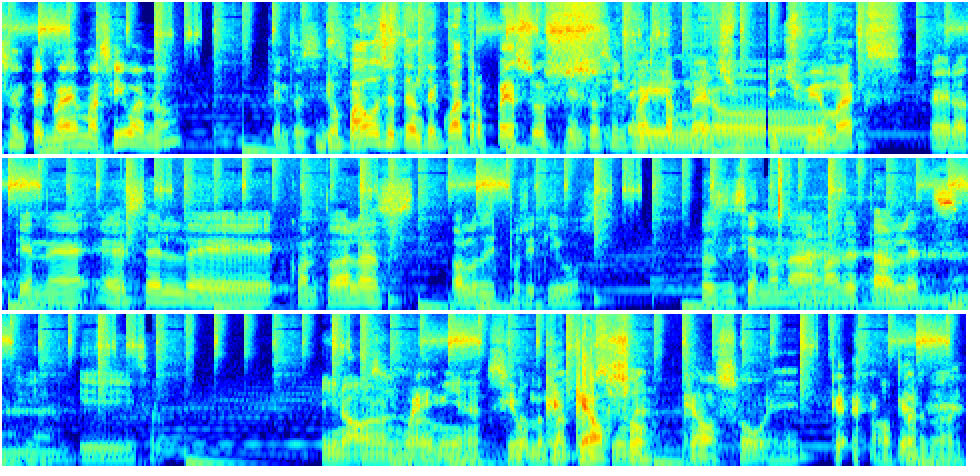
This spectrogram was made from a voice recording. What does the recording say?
69 masiva, ¿no? 160, Yo pago 74 pesos 150, en pero- HBO Max. Pero tiene, es el de con todas las, todos los dispositivos. Estás diciendo nada más de tablets y, y Y no, no, no, mía, sí, no me qué, qué oso, qué oso, güey. Oh, qué- perdón.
